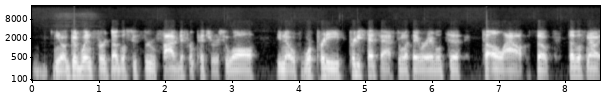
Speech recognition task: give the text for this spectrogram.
you know a good win for Douglas, who threw five different pitchers, who all you know were pretty pretty steadfast in what they were able to to allow. So Douglas now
